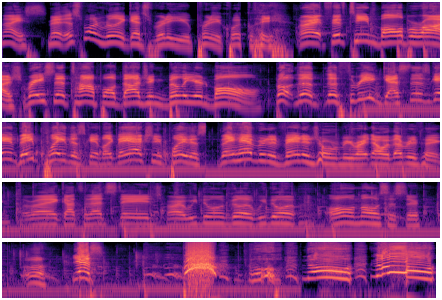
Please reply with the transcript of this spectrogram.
Nice. Man, this one really gets rid of you pretty quickly. All right, 15 ball barrage. Race at top while dodging billiard ball. Bro, the, the three guests in this game, they play this game. Like, they actually play this. They have an advantage over me right now with everything. All right, got to that stage. All right, we doing good. We doing... Oh, no, sister. Ugh. Yes! Ah! Oh, no! No!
